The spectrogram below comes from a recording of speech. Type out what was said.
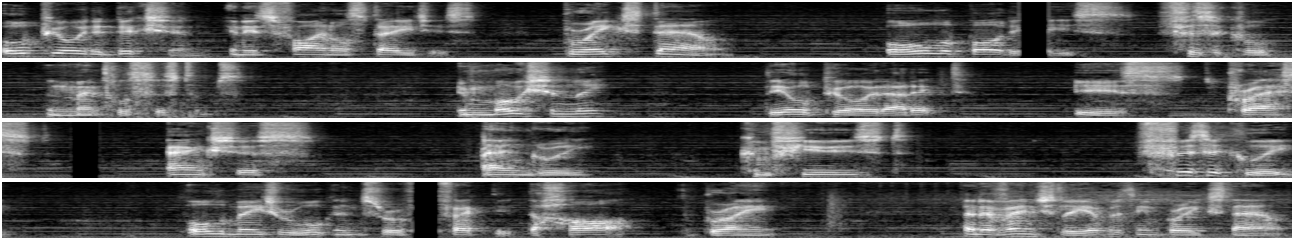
Opioid addiction, in its final stages, breaks down all the body's physical and mental systems. Emotionally, the opioid addict is depressed, anxious, angry, confused. Physically, all the major organs are affected the heart, the brain, and eventually everything breaks down.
